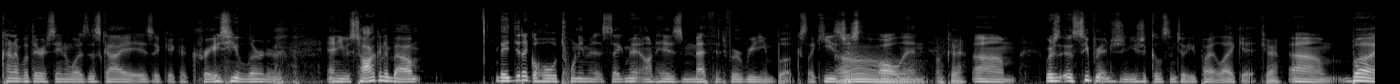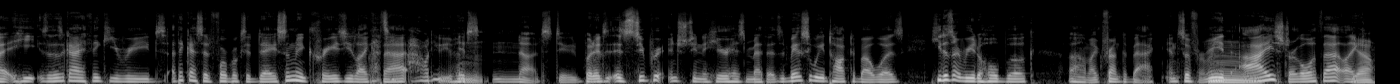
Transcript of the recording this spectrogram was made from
kind of what they were saying was this guy is like, like a crazy learner, and he was talking about. They did like a whole twenty minute segment on his method for reading books. Like he's just all Oh, in. Okay. Um, which it was super interesting. You should go listen to it. You probably like it. Okay. Um, but he so this guy I think he reads. I think I said four books a day, something crazy like That's- that. How do you even? It's nuts, dude. But it's it's super interesting to hear his methods. And basically, what he talked about was he doesn't read a whole book, um, like front to back. And so for me, Mm. I struggle with that. Like yeah.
